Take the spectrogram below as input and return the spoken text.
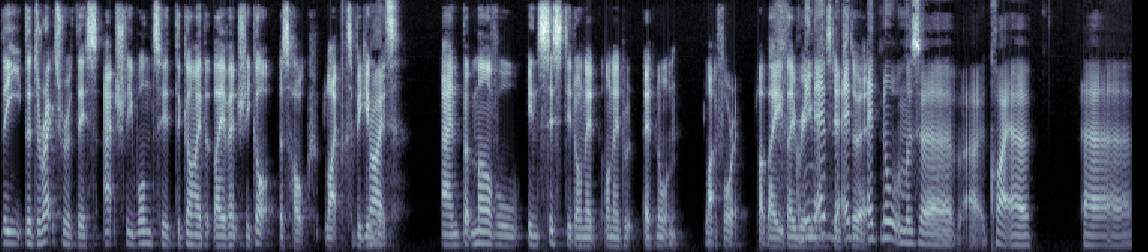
the the director of this actually wanted the guy that they eventually got as Hulk, like to begin Right. with, and but Marvel insisted on Ed on Ed, Ed Norton, like for it, like they they I really mean, wanted Ed, him to Ed, do it. Ed Norton was a, a quite a uh,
